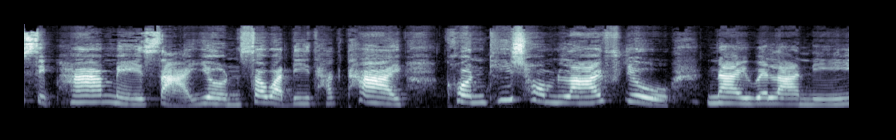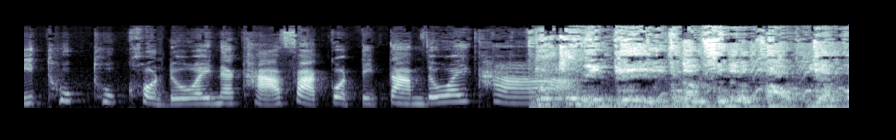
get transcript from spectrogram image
25 เมษายน สวัสดีทักทาย คนที่ชมไลฟ์อยู่ ในเวลานี้ทุกๆ คนด้วยนะคะ ฝากกดติดตามด้วยค่ะรุ่งขึ้นอินดีนำเสนอข่าวพยาก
